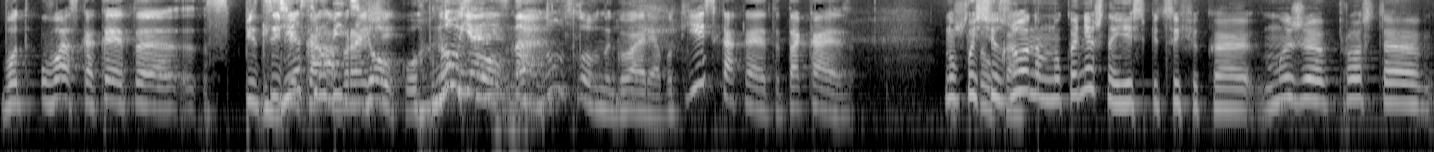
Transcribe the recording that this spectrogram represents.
Вот у вас какая-то специфика обращения. Ну, ну, я не знаю, ну, условно говоря, вот есть какая-то такая ну, штука? по сезонам, ну, конечно, есть специфика. Мы же просто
